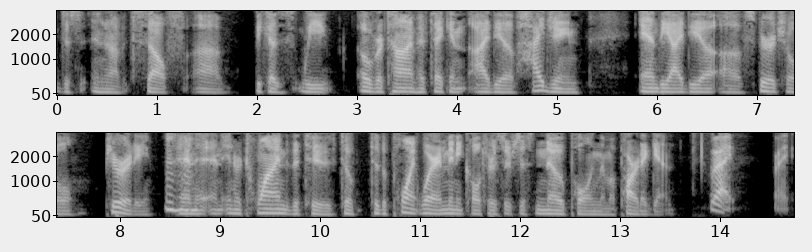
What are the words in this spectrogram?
just in and of itself, uh, because we over time have taken the idea of hygiene and the idea of spiritual purity and, and intertwined the two to, to the point where in many cultures there's just no pulling them apart again. Right. Right.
